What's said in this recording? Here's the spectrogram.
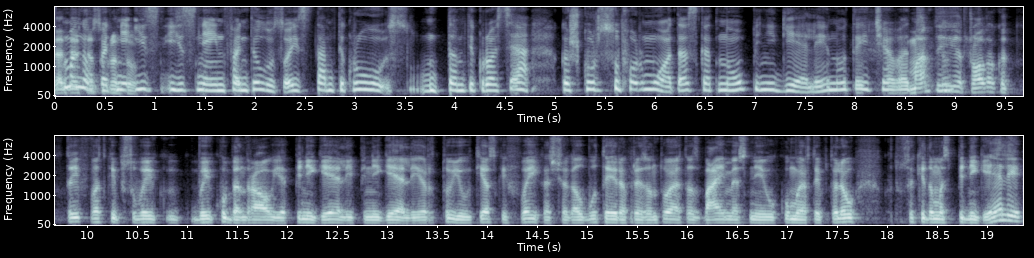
manau kad ne jis jis ne infantilus o jis tam tikrų tam tikruose kažkur suformuotas kad nu pinigėliai nu tai čia vat man tai atrodo kad taip vat kaip su vaiku vaiku bendrauja pinigėliai pinigėliai ir tu jauties kaip vaikas čia galbūt tai reprezentuoja tas baimes nejaukumą ir taip toliau kad tu sakydamas pinigėliai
